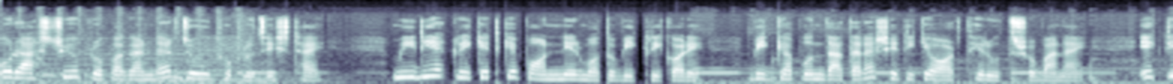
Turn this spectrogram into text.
ও রাষ্ট্রীয় প্রোপাগান্ডার যৌথ প্রচেষ্টায়। মিডিয়া ক্রিকেটকে পণ্যের মতো বিক্রি করে। বিজ্ঞাপনদাতারা সেটিকে অর্থের উৎস বানায়। একটি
